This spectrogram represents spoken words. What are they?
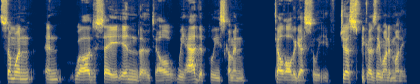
someone and well, I'll just say in the hotel, we had the police come and tell all the guests to leave just because they wanted money.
